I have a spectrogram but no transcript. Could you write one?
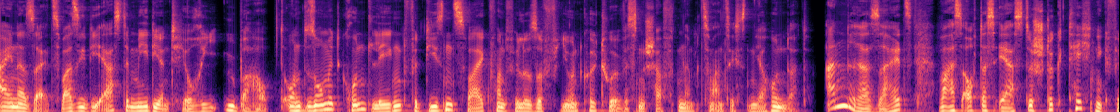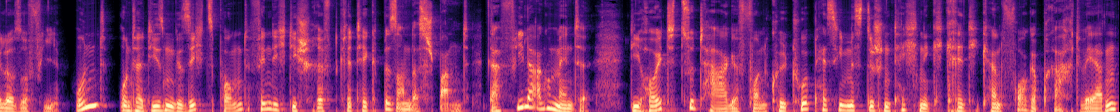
Einerseits war sie die erste Medientheorie überhaupt und somit grundlegend für diesen Zweig von Philosophie und Kulturwissenschaften im 20. Jahrhundert. Andererseits war es auch das erste Stück Technikphilosophie. Und unter diesem Gesichtspunkt finde ich die Schriftkritik besonders spannend, da viele Argumente, die heutzutage von kulturpessimistischen Technikkritikern vorgebracht werden,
